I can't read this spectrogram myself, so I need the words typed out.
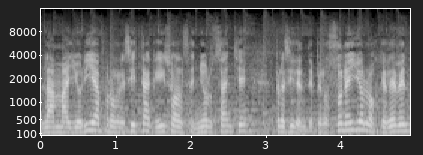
la mayoría progresista que hizo al señor Sánchez presidente. Pero son ellos los que deben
